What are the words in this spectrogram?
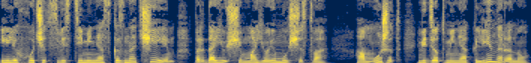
Или хочет свести меня с казначеем, продающим мое имущество. А может, ведет меня к Линорану,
